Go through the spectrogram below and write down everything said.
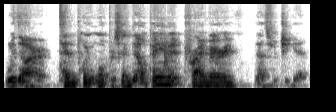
with our 10.1% down payment, primary, that's what you get.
